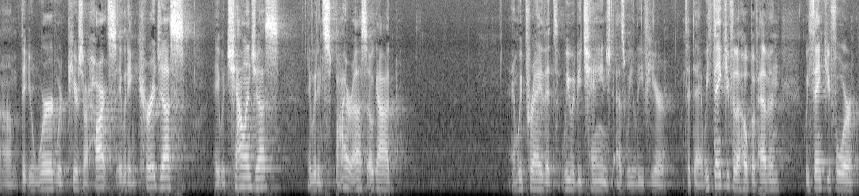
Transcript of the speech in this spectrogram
Um, that your word would pierce our hearts, it would encourage us, it would challenge us, it would inspire us, oh God. And we pray that we would be changed as we leave here today. We thank you for the hope of heaven. We thank you for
